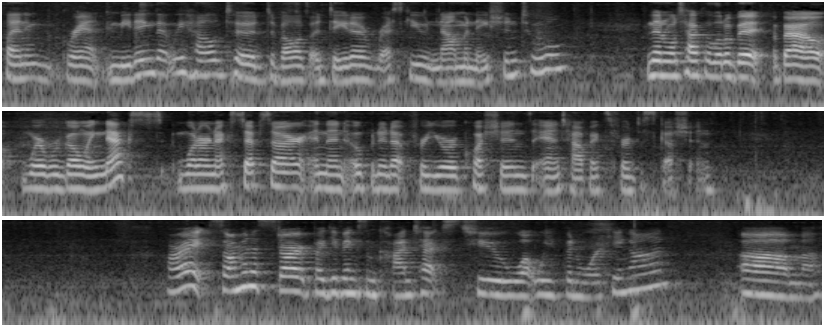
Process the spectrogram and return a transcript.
planning grant meeting that we held to develop a data rescue nomination tool. And then we'll talk a little bit about where we're going next, what our next steps are, and then open it up for your questions and topics for discussion. All right, so I'm going to start by giving some context to what we've been working on. Um,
